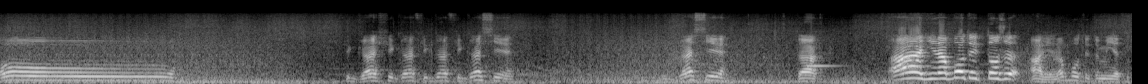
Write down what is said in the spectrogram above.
Оу. Фига, фига, фига, фига себе. Фига себе. Так. А, не работает тоже. А, не работает у меня тут.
